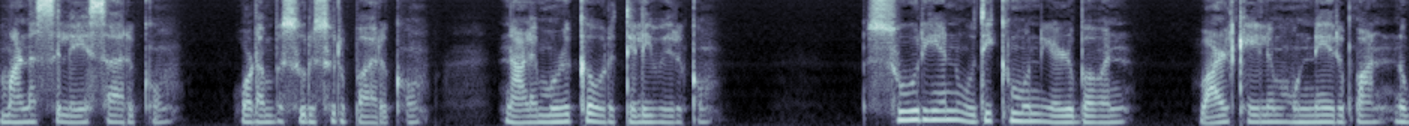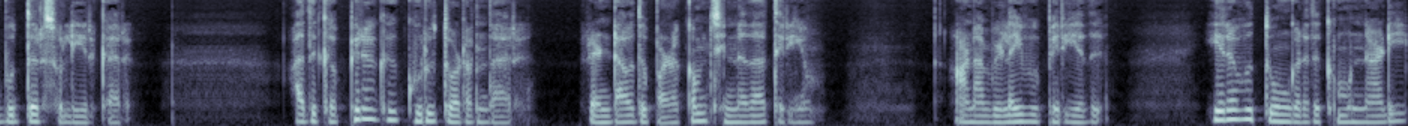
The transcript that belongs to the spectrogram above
மனசு லேசாக இருக்கும் உடம்பு சுறுசுறுப்பாக இருக்கும் நாளை முழுக்க ஒரு தெளிவு இருக்கும். சூரியன் உதிக்கு முன் எழுபவன் வாழ்க்கையிலும் முன்னேறுப்பான்னு புத்தர் சொல்லியிருக்காரு. அதுக்கு பிறகு குரு தொடர்ந்தார். ரெண்டாவது பழக்கம் சின்னதாக தெரியும். ஆனால் விளைவு பெரியது. இரவு தூங்குறதுக்கு முன்னாடி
